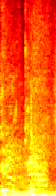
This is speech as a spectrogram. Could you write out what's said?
You got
